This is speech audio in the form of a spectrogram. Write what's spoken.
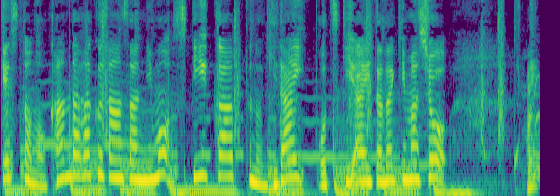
ゲストの神田伯山さんにもスピーカーアップの議題お付き合いいただきましょう。はい。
